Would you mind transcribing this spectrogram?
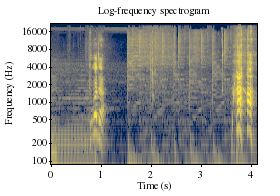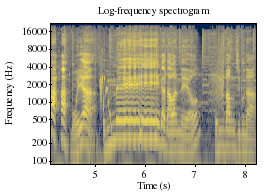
음. 두 가자. 하하하하. 뭐야? 은매가 나왔네요. 금방지구나.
